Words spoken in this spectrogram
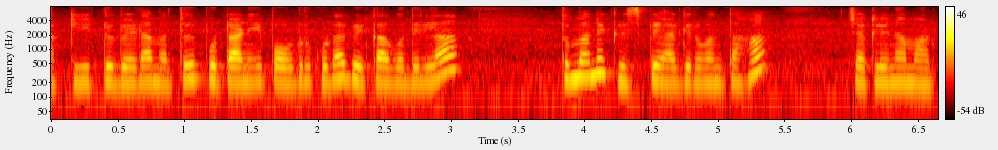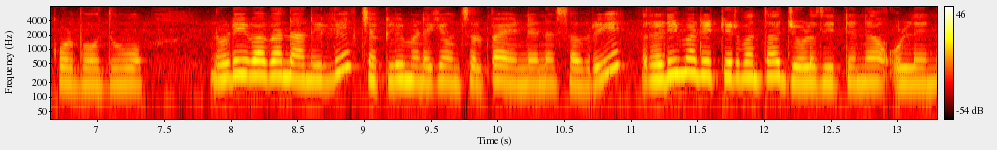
ಅಕ್ಕಿ, ಹಿಟ್ಟು ಬೇಡ ಮತ್ತು ಪುಟಾಣಿ, ಪೌಡ್ರ್ ಕೂಡ ಬೇಕಾಗೋದಿಲ್ಲ. ತುಂಬಾ ಕ್ರಿಸ್ಪಿ ಆಗಿರುವಂತಹ ಚಕ್ಲಿನ ಮಾಡ್ಕೊಳ್ಬೋದು. ನೋಡಿ, ಇವಾಗ ನಾನಿಲ್ಲಿ ಚಕ್ಲಿ ಮಣೆಗೆ ಒಂದು ಸ್ವಲ್ಪ ಎಣ್ಣೆನ ಸವರಿ. ರೆಡಿ ಮಾಡಿಟ್ಟಿರುವಂಥ ಜೋಳದ ಹಿಟ್ಟನ್ನ ಉಳ್ಳೆನ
